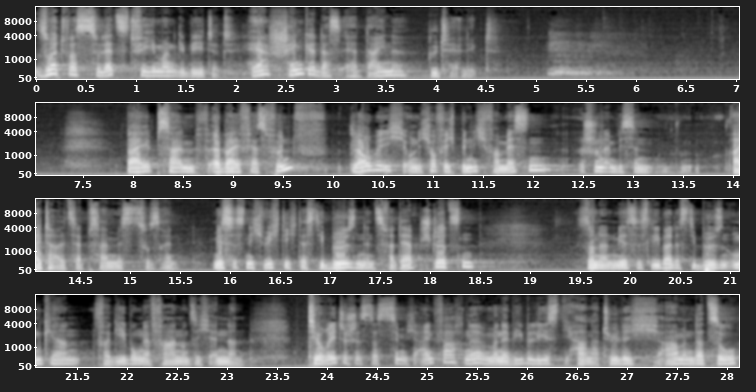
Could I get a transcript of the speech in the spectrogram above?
so etwas zuletzt für jemanden gebetet? Herr, schenke, dass er deine Güte erlebt. Bei, Psalm, äh, bei Vers 5 glaube ich, und ich hoffe, ich bin nicht vermessen, schon ein bisschen weiter als der Psalmist zu sein. Mir ist es nicht wichtig, dass die Bösen ins Verderben stürzen, sondern mir ist es lieber, dass die Bösen umkehren, Vergebung erfahren und sich ändern. Theoretisch ist das ziemlich einfach, ne? wenn man in der Bibel liest, ja, natürlich, Amen dazu.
